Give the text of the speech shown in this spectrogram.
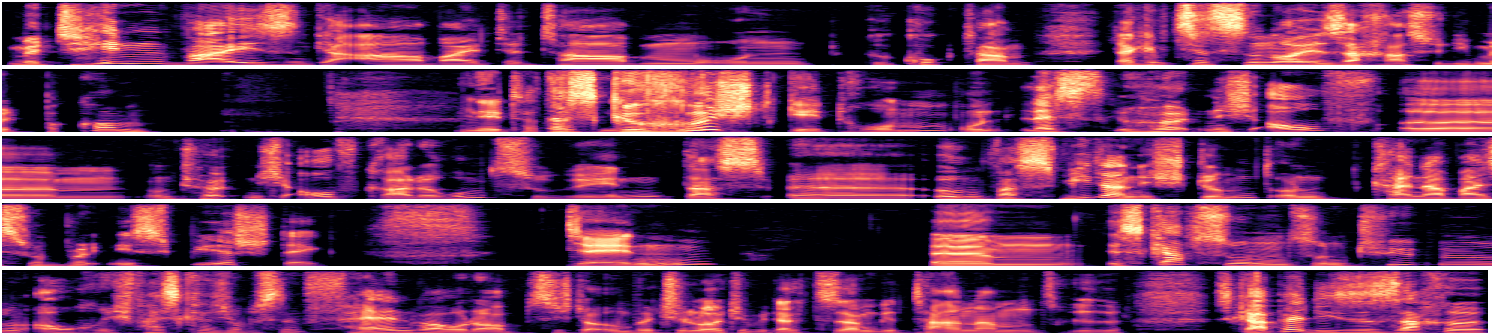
mit Hinweisen gearbeitet haben und geguckt haben. Da gibt es jetzt eine neue Sache, hast du die mitbekommen? Nee, Das. Gerücht geht rum und lässt, hört nicht auf ähm, und hört nicht auf, gerade rumzugehen, dass äh, irgendwas wieder nicht stimmt und keiner weiß, wo Britney Spears steckt. Denn ähm, es gab so einen, so einen Typen, auch, ich weiß gar nicht, ob es ein Fan war oder ob sich da irgendwelche Leute wieder zusammengetan haben. Und so. Es gab ja diese Sache,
